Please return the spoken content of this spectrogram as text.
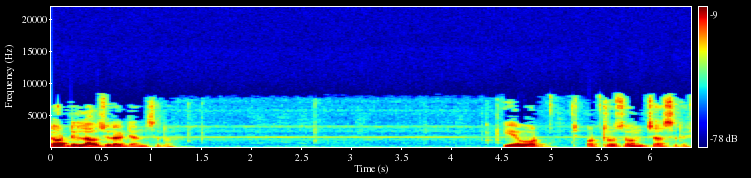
Lord Dalhousie right answer ये 1849 रे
